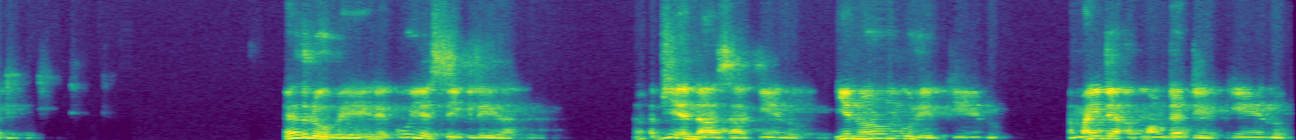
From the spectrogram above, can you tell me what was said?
တော့အဲ့ဒါလိုပဲတဲ့ကိုယ့်ရဲ့စိတ်ကလေးကအပြစ်အနာစာကင်းလို့ညှဉ်းနှွမ်းမှုတွေကင်းလို့အမိုက်တဲ့အမှောင်တက်တွေကင်းလို့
